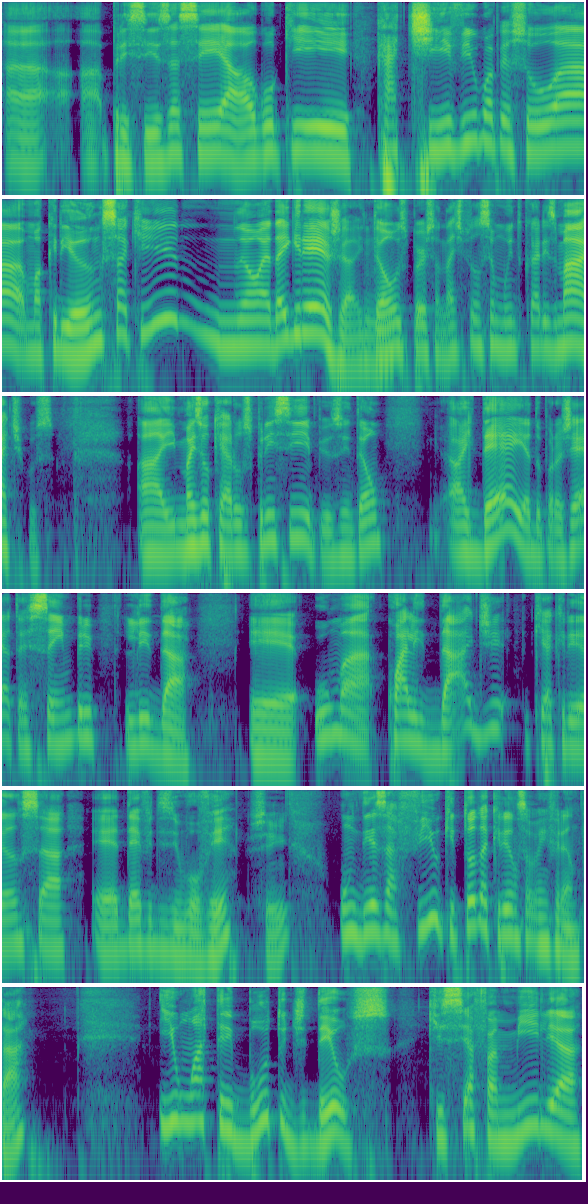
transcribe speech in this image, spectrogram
a- a- precisa ser algo que cative uma pessoa, uma criança que não é da igreja. Então, os personagens precisam ser muito carismáticos. Aí, mas eu quero os princípios. Então, a ideia do projeto é sempre lidar é, uma qualidade que a criança é, deve desenvolver, Sim. um desafio que toda criança vai enfrentar e um atributo de Deus que se a família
